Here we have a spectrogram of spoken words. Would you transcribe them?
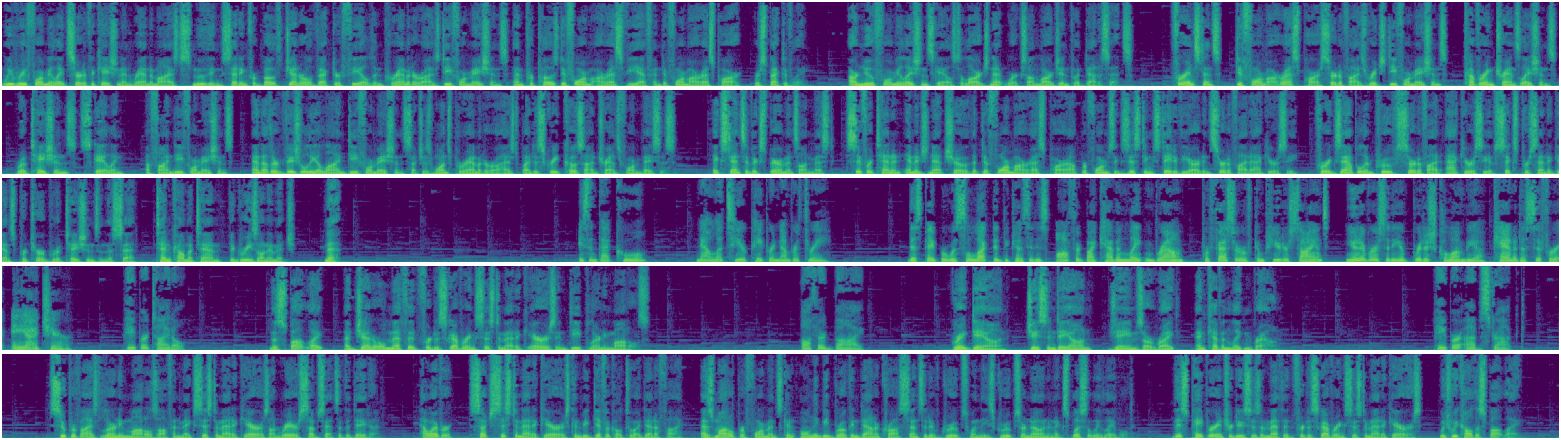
We reformulate certification and randomized smoothing setting for both general vector field and parameterized deformations and propose deform RSVF and deform RS respectively. Our new formulation scales to large networks on large input datasets. For instance, Deform RS PAR certifies rich deformations, covering translations, rotations, scaling, affine deformations, and other visually aligned deformations such as ones parameterized by discrete cosine transform basis. Extensive experiments on MNIST, CIFAR 10 and ImageNet show that Deform RS PAR outperforms existing state-of-the-art in certified accuracy, for example improved certified accuracy of 6% against perturbed rotations in this set, 10,10 degrees on image. Net. Isn't that cool? Now let's hear paper number 3. This paper was selected because it is authored by Kevin Leyton-Brown, Professor of Computer Science, University of British Columbia, Canada CIFAR AI Chair. Paper title The Spotlight A General Method for Discovering Systematic Errors in Deep Learning Models. Authored by Greg d'Eon, Jason d'Eon, James R. Wright, and Kevin Leyton-Brown. Paper Abstract Supervised learning models often make systematic errors on rare subsets of the data. However, such systematic errors can be difficult to identify, as model performance can only be broken down across sensitive groups when these groups are known and explicitly labeled. This paper introduces a method for discovering systematic errors, which we call the spotlight.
